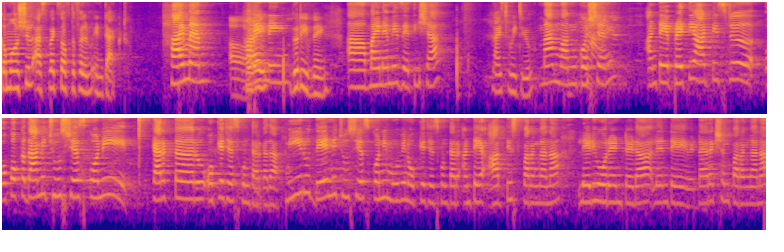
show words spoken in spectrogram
commercial aspects of the film intact. Hi, ma'am. Uh, Good Hi. evening. Good evening. Uh, my name is Etisha. Nice to meet you. Ma'am, one question. అంటే ప్రతి ఆర్టిస్ట్ ఒక్కొక్క దాన్ని చూస్ చేసుకొని క్యారెక్టర్ ఓకే చేసుకుంటారు కదా. మీరు దేన్ని చూస్ చేసుకొని మూవీని ఓకే చేసుకుంటారు? అంటే ఆర్టిస్ట్ పరంగానా లేడీ ఓరియంటెడా లేదంటే డైరెక్షన్ పరంగానా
